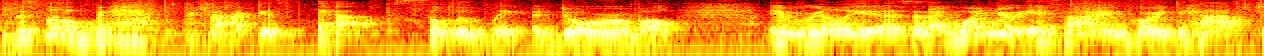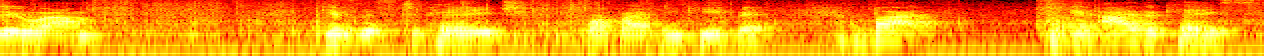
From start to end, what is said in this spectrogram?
this little backpack is absolutely adorable. It really is. And I wonder if I'm going to have to um, give this to Paige or if I can keep it. But in either case,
